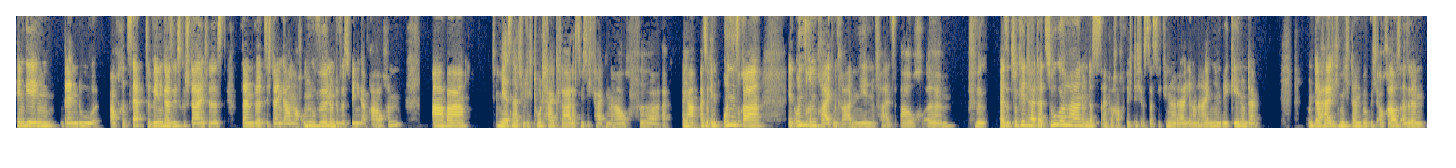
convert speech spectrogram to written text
Hingegen, wenn du auch Rezepte weniger süß gestaltest, dann wird sich dein Gaumen auch umgewöhnen und du wirst weniger brauchen. Aber mir ist natürlich total klar, dass Süßigkeiten auch für, äh, ja, also in unserer, in unseren Breitengraden jedenfalls auch ähm, für, also zur Kindheit dazugehören und dass es einfach auch wichtig ist, dass die Kinder da ihren eigenen Weg gehen und da, und da halte ich mich dann wirklich auch raus. Also dann,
